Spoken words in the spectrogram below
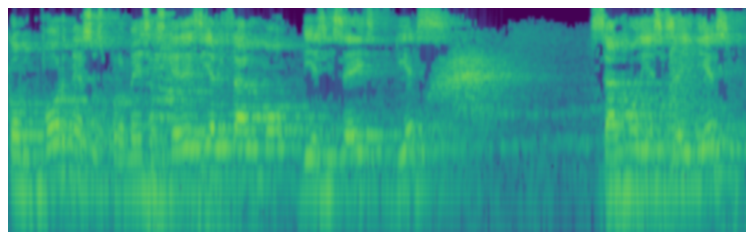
conforme a sus promesas. ¿Qué decía el Salmo 16, 10? Salmo 16, 10.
